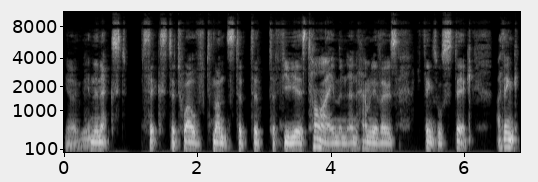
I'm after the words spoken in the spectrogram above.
you know in the next six to 12 months to, to, to a few years time and, and how many of those things will stick. I think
